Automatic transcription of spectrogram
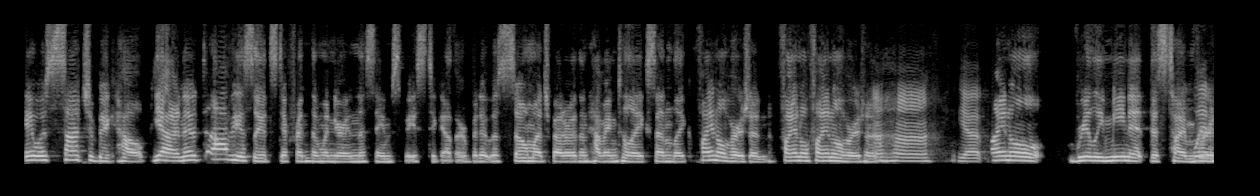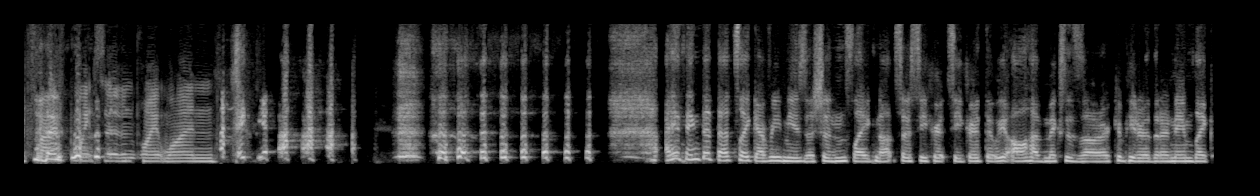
It was such a big help. Yeah, and it obviously it's different than when you're in the same space together, but it was so much better than having to like send like final version, final final version, Uh huh. Yep. final really mean it this time Flip version. five point seven point one. I think that that's like every musician's like not so secret secret that we all have mixes on our computer that are named like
